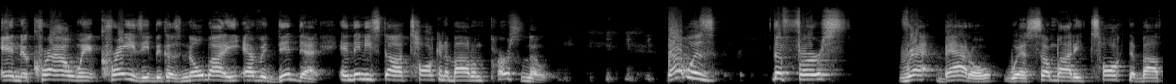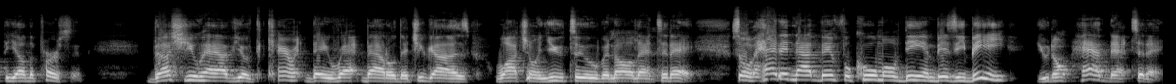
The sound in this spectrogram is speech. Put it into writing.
And the crowd went crazy because nobody ever did that. And then he started talking about him personally. That was the first rap battle where somebody talked about the other person. Thus, you have your current day rap battle that you guys watch on YouTube and all that today. So, had it not been for Kool Moe Dee and Busy Bee, you don't have that today.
